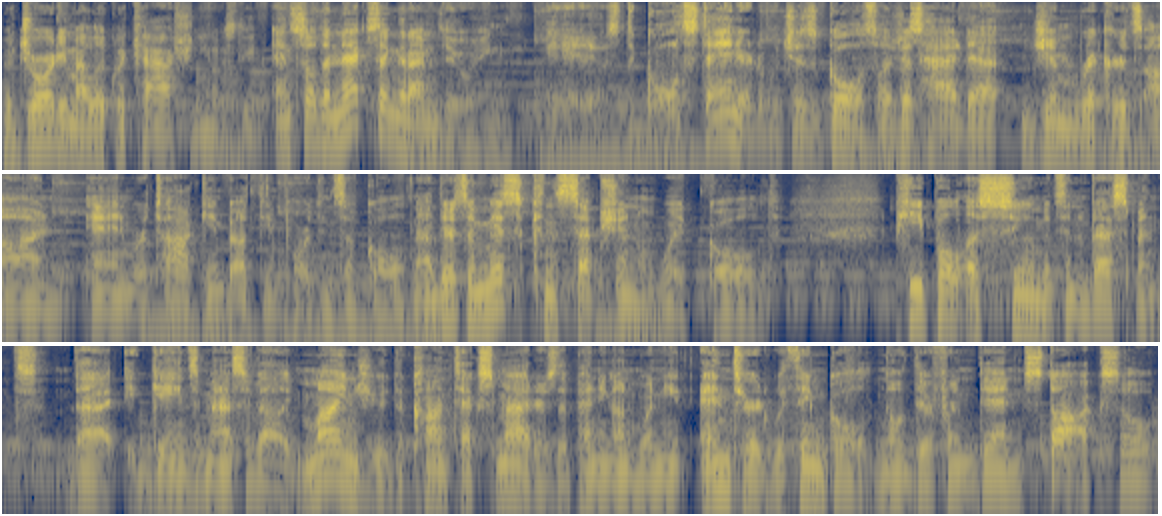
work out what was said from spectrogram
majority of my liquid cash in USD. And so the next thing that I'm doing is the gold standard, which is gold. So I just had uh, Jim Rickards on, and we're talking about the importance of gold. Now, there's a misconception with gold people assume it's an investment, that it gains massive value. Mind you, the context matters depending on when you entered within gold, no different than stocks. So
